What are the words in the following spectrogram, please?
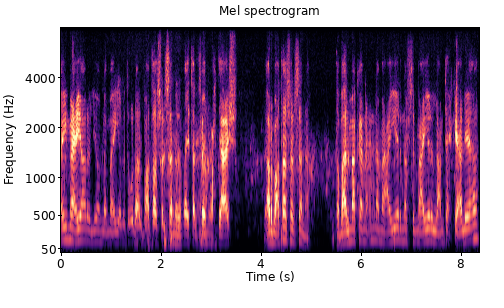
أي معيار اليوم لما هي بتقول 14 سنة لغاية 2011 14 سنة. طب هل ما كان عندنا معايير نفس المعايير اللي عم تحكي عليها؟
